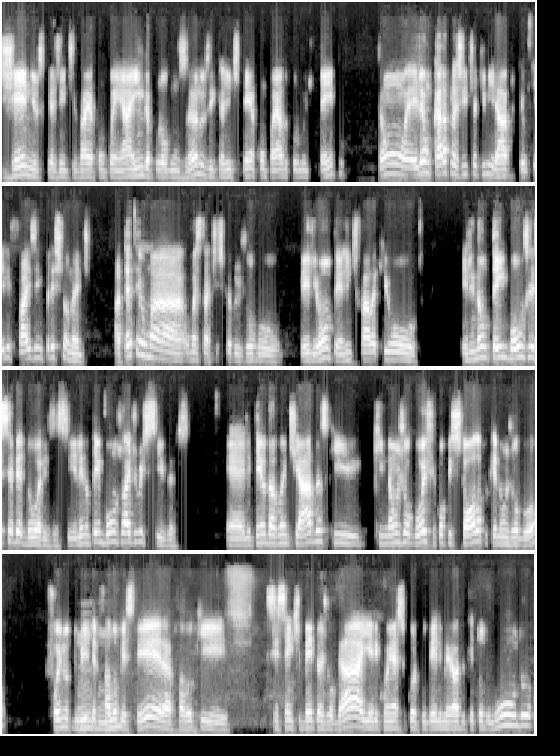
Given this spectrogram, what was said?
gênios que a gente vai acompanhar ainda por alguns anos e que a gente tem acompanhado por muito tempo. Então, ele é um cara para a gente admirar, porque o que ele faz é impressionante. Até tem uma, uma estatística do jogo dele ontem, a gente fala que o, ele não tem bons recebedores, assim, ele não tem bons wide receivers. É, ele tem o Davante Adams, que, que não jogou e ficou pistola porque não jogou foi no Twitter, uhum. falou besteira, falou que se sente bem para jogar e ele conhece o corpo dele melhor do que todo mundo,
